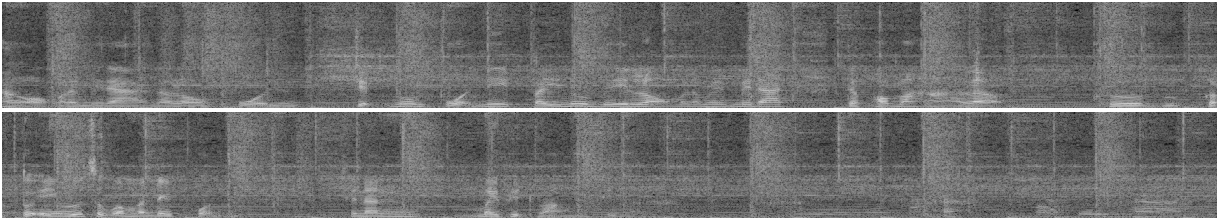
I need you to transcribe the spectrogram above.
ทางออกอะไรไม่ได้ แล้วเราป่วยเจ็บนู่นปวดนี่ไปนู่นไปนี่ลองมาแล้วไม่ไม่ได้ แต่พอมาหาแล้วคือกับตัวเองรู้สึกว่ามันได้ผล ฉะนั้นไม่ผิดหวังที่มาอืมนะคะค่ะขอบคุณค่ะค่ะ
